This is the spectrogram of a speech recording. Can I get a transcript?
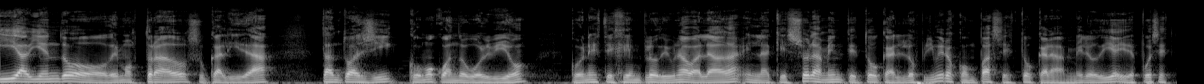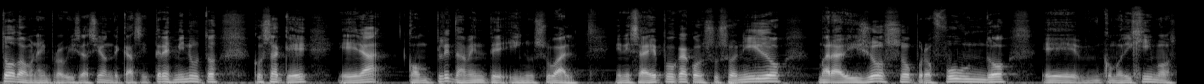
y habiendo demostrado su calidad tanto allí como cuando volvió con este ejemplo de una balada en la que solamente toca los primeros compases, toca la melodía y después es toda una improvisación de casi tres minutos, cosa que era completamente inusual. En esa época con su sonido maravilloso, profundo, eh, como dijimos,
